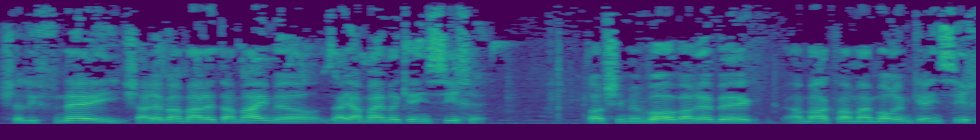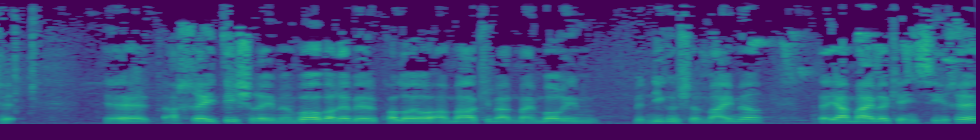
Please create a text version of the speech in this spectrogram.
שלפני שהרבא אמר את המיימר, זה היה מיימר כאין. טוב שמ"ו הרב אמר כבר מימורים כאין שיחה. אה, אחרי תשרי מ"ו הרב כבר לא אמר כמעט מימורים בניגון של מיימר, זה היה מיימר כאין שיחה,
